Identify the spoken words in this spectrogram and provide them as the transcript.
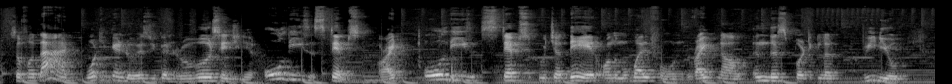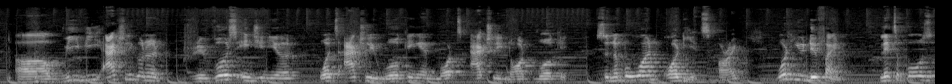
So for that, what you can do is you can reverse engineer all these steps, all right? All these steps which are there on the mobile phone right now in this particular video uh, we we actually gonna reverse engineer what's actually working and what's actually not working. So number one, audience. All right, what do you define? Let's suppose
